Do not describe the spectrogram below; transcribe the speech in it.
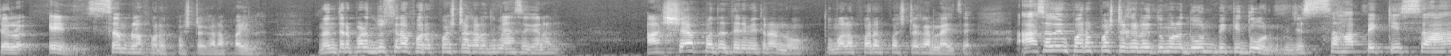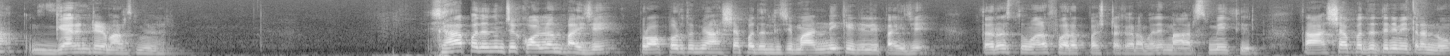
चलो एन संपला फरक स्पष्ट करा पहिला. नंतर परत दुसरा फरक स्पष्ट करा तुम्ही असं करणार. अशा पद्धतीने मित्रांनो तुम्हाला फरक स्पष्ट करायचा आहे असा तुम्ही फरक स्पष्ट करायला तुम्हाला दोनपैकी दोन म्हणजे सहापैकी सहा गॅरंटेड मार्क्स मिळणार. ह्या पद्धतीने तुमचे कॉलम पाहिजे प्रॉपर तुम्ही अशा पद्धतीची मांडणी केलेली पाहिजे तरच तुम्हाला फरक स्पष्टकरामध्ये मार्क्स मिळतील. तर अशा पद्धतीने मित्रांनो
